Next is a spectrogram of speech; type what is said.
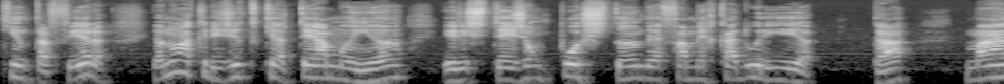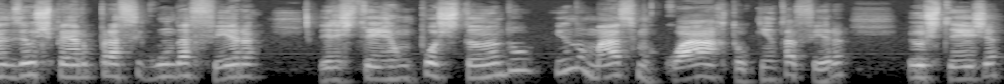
quinta-feira, eu não acredito que até amanhã eles estejam postando essa mercadoria, tá? Mas eu espero para segunda-feira eles estejam postando e no máximo quarta ou quinta-feira eu esteja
